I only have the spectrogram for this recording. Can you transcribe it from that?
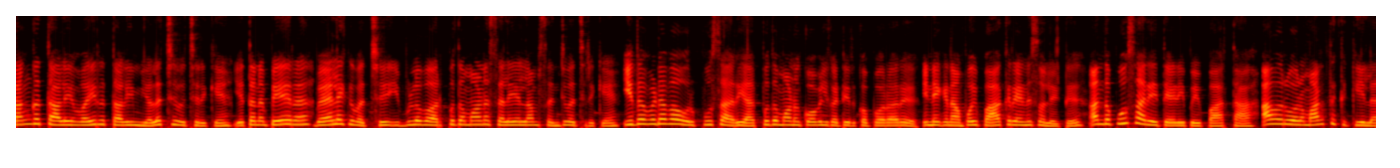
தங்கத்தாலையும் வைரத்தாலையும் இழைச்சி வச்சிருக்கேன். எத்தனை பேரை வேலைக்கு வச்சு இவ்வளவு அற்புதமான சிலையெல்லாம் செஞ்சு வச்சிருக்கேன். இதை விடவா ஒரு பூசாரி அற்புதமான கோவில் கட்டியிருக்க போறாரு? இன்னைக்கு நான் போய் பாக்குறேன்னு சொல்லிட்டு அந்த பூசாரியை தேடி போய் பார்த்தா அவர் ஒரு மரத்துக்கு கீழே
